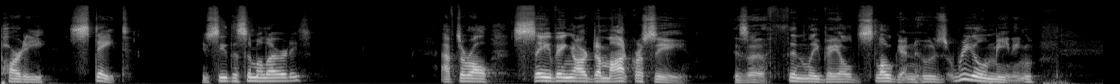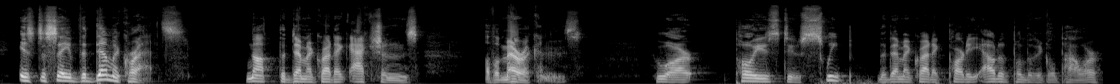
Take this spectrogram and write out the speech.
party state. You see the similarities? After all, saving our democracy is a thinly veiled slogan whose real meaning is to save the Democrats not the democratic actions of Americans who are poised to sweep the Democratic Party out of political power.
